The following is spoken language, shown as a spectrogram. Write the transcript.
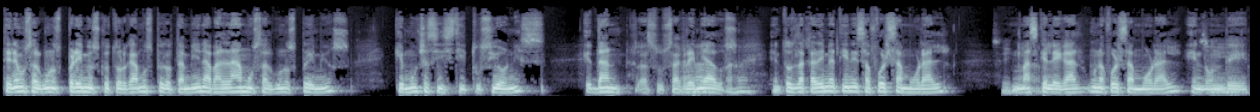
tenemos algunos premios que otorgamos, pero también avalamos algunos premios que muchas instituciones dan a sus agremiados. ajá. Entonces la academia tiene esa fuerza moral, Sí, más que legal, una fuerza moral en Sí. donde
